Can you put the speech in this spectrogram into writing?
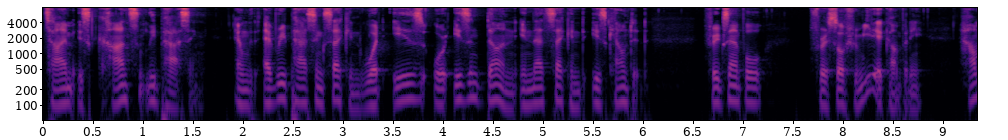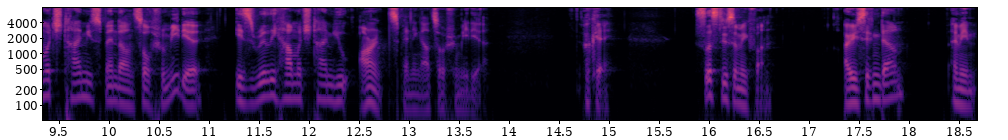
Time is constantly passing, and with every passing second, what is or isn't done in that second is counted. For example, for a social media company, how much time you spend on social media is really how much time you aren't spending on social media. Okay, so let's do something fun. Are you sitting down? I mean,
